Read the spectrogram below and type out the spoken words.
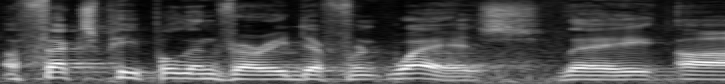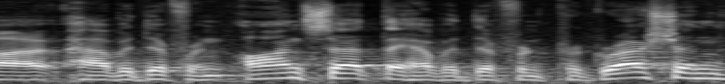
affects people in very different ways. They uh, have a different onset, they have a different progression,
